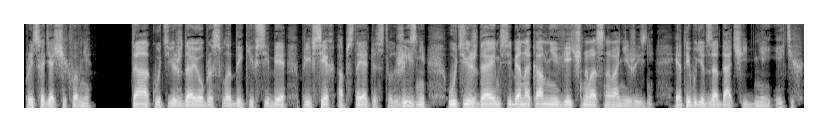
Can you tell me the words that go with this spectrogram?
происходящих вовне. Так, утверждая образ владыки в себе при всех обстоятельствах жизни, утверждаем себя на камне вечного основания жизни. Это и будет задачей дней этих.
